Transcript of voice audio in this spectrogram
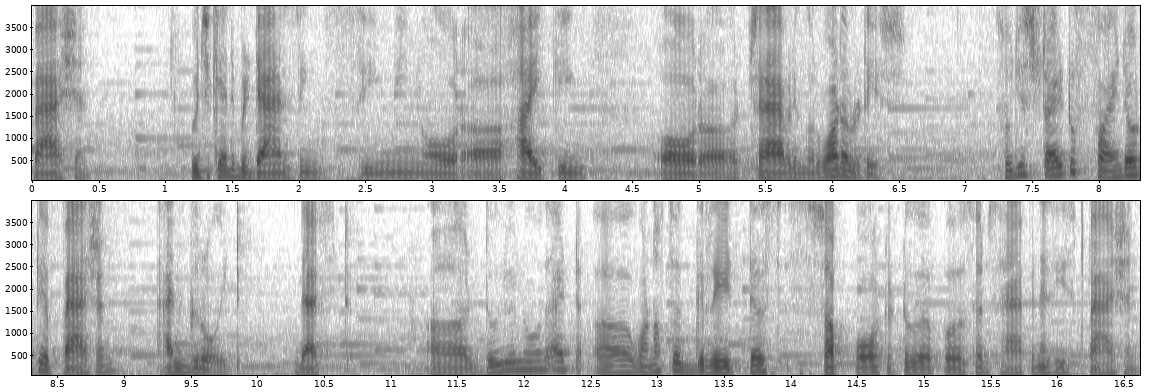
passion which can be dancing singing or uh, hiking or uh, traveling or whatever it is. So just try to find out your passion and grow it. That's it. Uh, do you know that uh, one of the greatest support to a person's happiness is passion?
